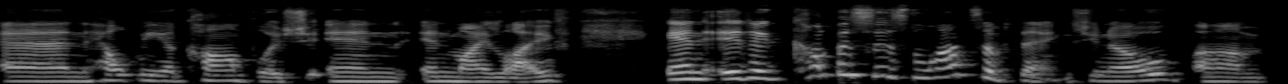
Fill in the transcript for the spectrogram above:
and help me accomplish in in my life. And it encompasses lots of things, you know. Um,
